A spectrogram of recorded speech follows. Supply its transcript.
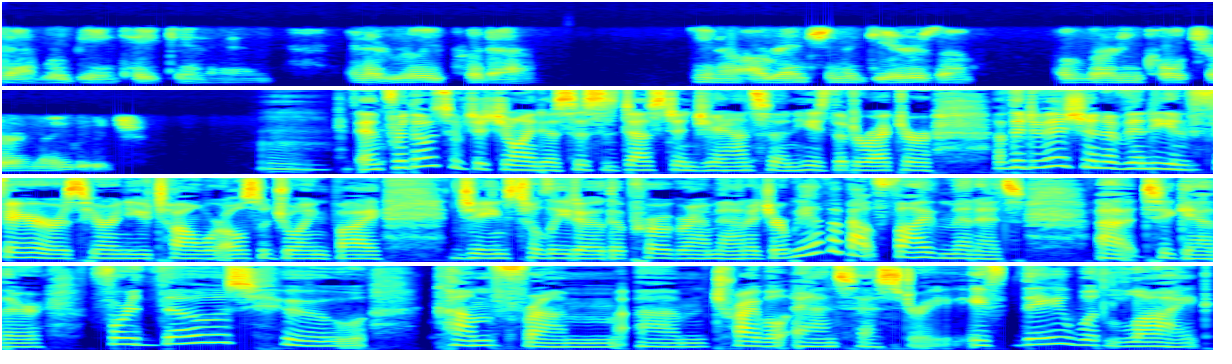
that were being taken, and and it really put a you know a wrench in the gears of of learning culture and language. And for those who've just joined us, this is Dustin Jansen. He's the director of the Division of Indian Affairs here in Utah. We're also joined by James Toledo, the program manager. We have about five minutes uh, together. For those who come from um, tribal ancestry, if they would like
